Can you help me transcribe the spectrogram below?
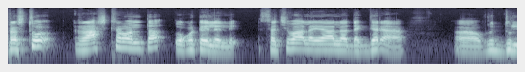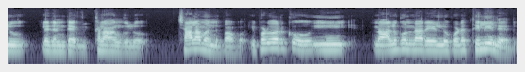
ప్రస్తుతం రాష్ట్రం అంతా ఒకటే లెల్లి సచివాలయాల దగ్గర వృద్ధులు లేదంటే వికలాంగులు చాలామంది పాపం. ఇప్పటివరకు ఈ నాలుగున్నర ఏళ్ళు కూడా తెలియలేదు.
